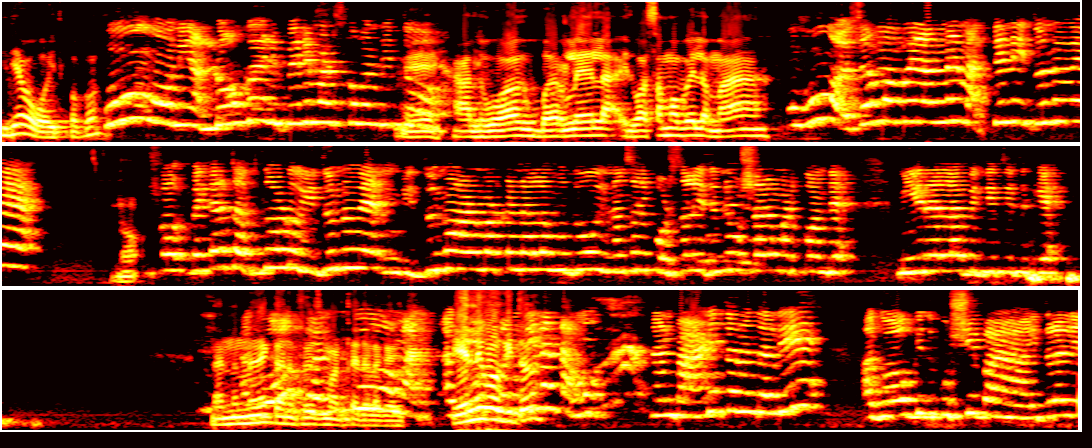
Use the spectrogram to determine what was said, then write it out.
ಇದ್ಯಾವ ಹೋಯ್ತು ಪಾಪ? ಹ್ಞೂ ನೀ ಅಲ್ಲೋಗ ರಿಪೇರಿ ಮಾಡಿಸ್ಕೊ ಬಂದಿದ್ದು. ಏ ಅಲ್ಲಿ ಹೋಗಿ ಬರಲೇ ಇಲ್ಲ. ಇದು ಹೊಸ ಮೊಬೈಲ್ ಅಮ್ಮ. ಹ್ಞೂ ಹೊಸ ಮೊಬೈಲ್ ಆದ್ಮೇಲೆ ಮತ್ತೆ ಇದೂನುವೆ? ನೋ. ಬೇಕಾದ್ರೆ ತೆಗ್ದು ನೋಡು ಇದೂನುವೆ. ಇದನ್ನು ಹಾಳು ಮಾಡ್ಕೊಂಡಲ್ಲ ಮುದು ಇನ್ನೊಂದ್ಸಲಿ ಕೊಡ್ಸಲ್ಲ ಇದನ್ನೇ ಹುಷಾರು ಮಾಡ್ಕೊಂಡೆ. ನೀರೆಲ್ಲ ಬಿದ್ದಿತ್ತು ಇದಕ್ಕೆ. ನನ್ನನ್ನೇ ಕನ್ಫ್ಯೂಸ್ ಮಾಡ್ತಾ ಬಂತು, guys. ಎಲ್ಲಿ ಹೋಗಿತ್ತು? ಬಂದು ನನ್ ತಮ್ಮ- ನನ್ ಬಾಣಿತನದಲ್ಲಿ ಅದು ಹೋಗಿದ್ದು ಖುಷಿ ಇದ್ರಲ್ಲಿ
